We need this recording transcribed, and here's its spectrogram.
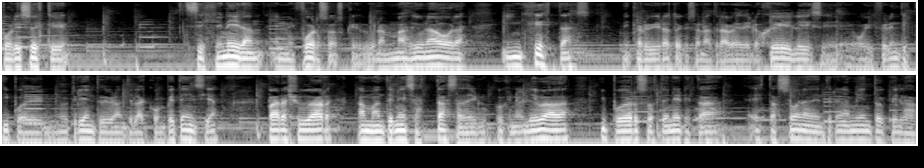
Por eso es que se generan en esfuerzos que duran más de una hora ingestas de carbohidratos que son a través de los geles eh, o diferentes tipos de nutrientes durante la competencia para ayudar a mantener esas tasas de glucógeno elevadas y poder sostener esta, esta zona de entrenamiento que es la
